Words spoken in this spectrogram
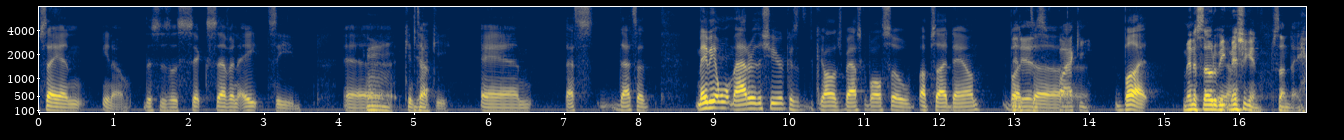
saying you know this is a six, seven, eight seed, uh, Kentucky, and that's that's a maybe it won't matter this year because college basketball is so upside down. But it is uh, wacky. But Minnesota beat yeah. Michigan Sunday.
